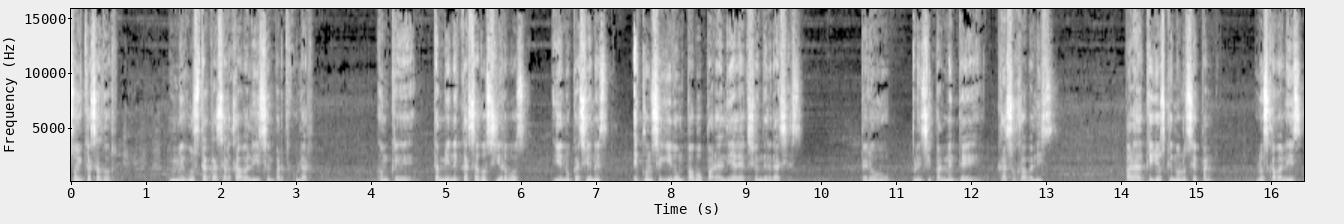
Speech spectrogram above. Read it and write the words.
Soy cazador. Me gusta cazar jabalíes en particular. Aunque también he cazado ciervos y en ocasiones he conseguido un pavo para el Día de Acción de Gracias. Pero principalmente cazo jabalís. Para aquellos que no lo sepan, los jabalís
